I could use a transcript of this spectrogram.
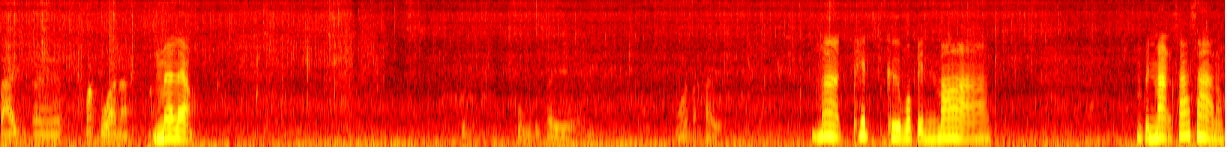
สายไอ้ฟักบัวน่ะแม่แล้ว ปรุงไปใส่อันหัวตะไคร้มากเผ็ดคือบ่เป็นมาก มันเป็นมากซ่าๆเนาะ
